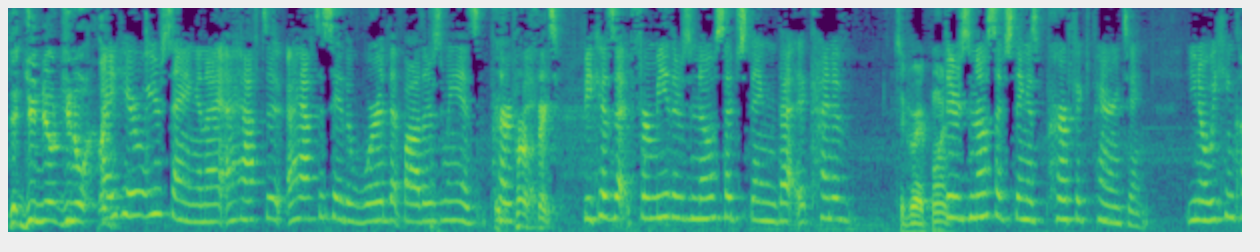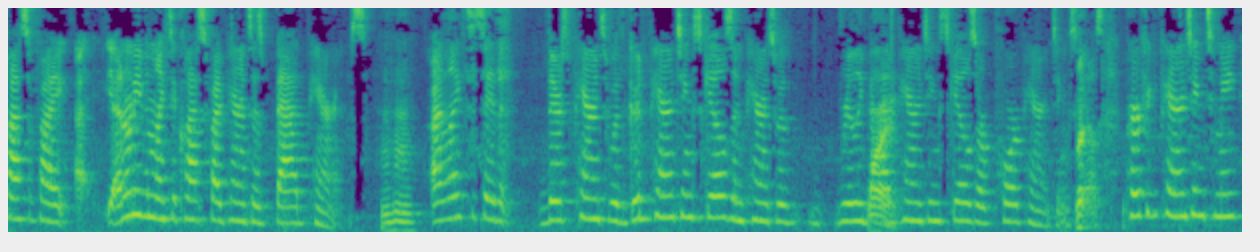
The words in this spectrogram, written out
You know, you know, I hear what you're saying, and I, I have to I have to say the word that bothers me is perfect. perfect. Because uh, for me, there's no such thing that it kind of It's a great point. There's no such thing as perfect parenting. You know, we can classify. I I don't even like to classify parents as bad parents. Mm-hmm. I like to say that there's parents with good parenting skills and parents with really bad Right. parenting skills or poor parenting But- skills. Perfect parenting to me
